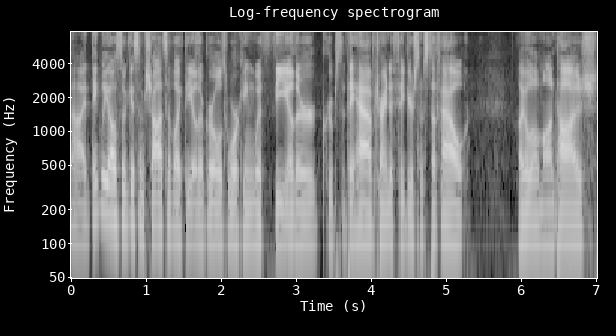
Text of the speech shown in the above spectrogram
Uh, I think we also get some shots of like the other girls working with the other groups that they have, trying to figure some stuff out, like a little montage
